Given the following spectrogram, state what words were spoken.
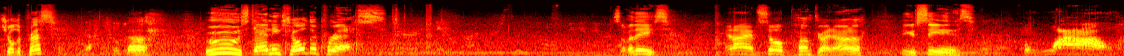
Shoulder press? Yeah, shoulder Uh, ooh, standing shoulder press. Some of these. And I am so pumped right now. I don't know if you can see any of this. But wow.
